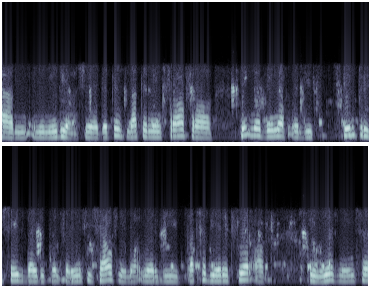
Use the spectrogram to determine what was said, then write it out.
um, in die media. So dit is laat mense vra vra nie noodwendig oor die stemproses by die konferensie self nie, maar oor die wat gebeur het vooraf en hoe is mense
